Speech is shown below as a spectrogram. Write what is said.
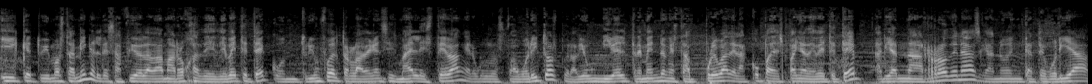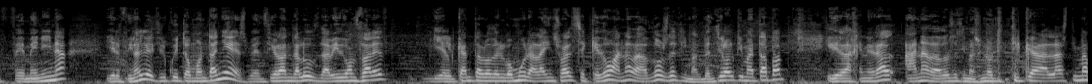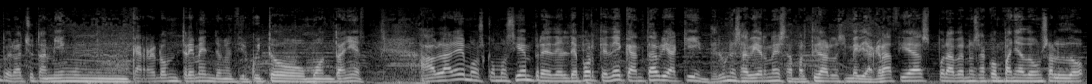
Y que tuvimos también el desafío de la Dama Roja de, BTT con triunfo del torlaveguense Ismael Esteban, era uno de los favoritos, pero había un nivel tremendo en esta prueba de la Copa de España de BTT. Ariadna Ródenas ganó en categoría femenina y el final del circuito montañés venció el andaluz David González y el cántabro del Gomura, Alain Suárez, se quedó a nada, dos décimas. Venció la última etapa y de la general a nada, dos décimas. Una auténtica lástima, pero ha hecho también un carrerón tremendo en el circuito montañés. Hablaremos, como siempre, del deporte de Cantabria aquí, de lunes a viernes, a partir de las dos y media. Gracias por habernos acompañado. Un saludo.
